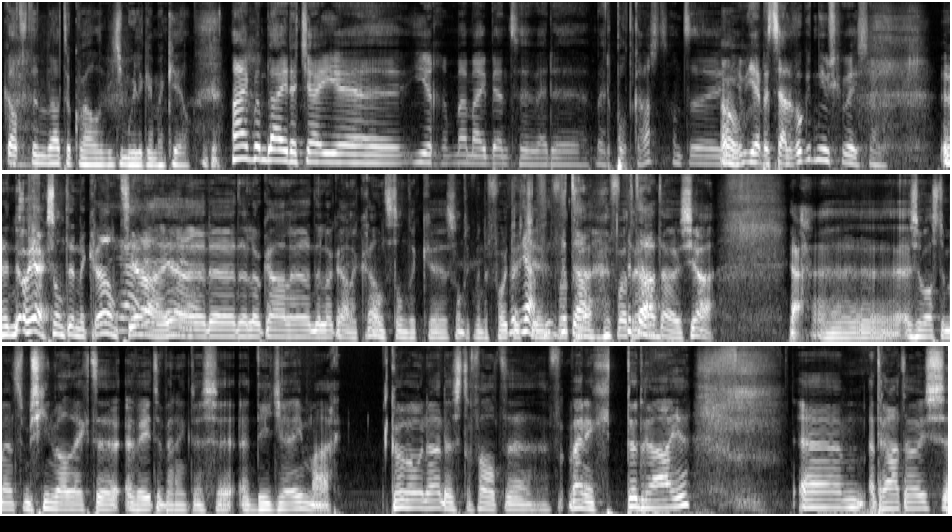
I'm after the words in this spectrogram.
ik had het inderdaad ook wel een beetje moeilijk in mijn keel. Maar ik ben blij dat jij hier bij mij bent bij, de, bij de podcast. Want oh. jij bent zelf ook het nieuws geweest. oh ja, ik stond in de krant. Ja, ja, de, de, lokale, de lokale krant stond ik, stond ik met een fotootje in voor, het, voor het raadhuis. Ja ja, uh, zoals de mensen misschien wel echt uh, weten, ben ik dus uh, DJ. Maar corona, dus er valt weinig te draaien. Um, het raadhuis,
